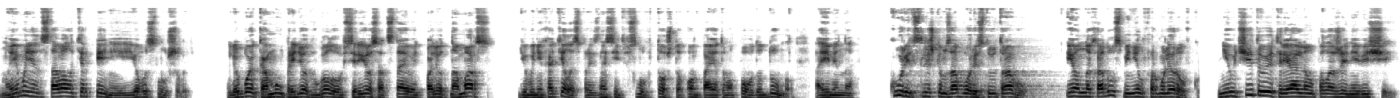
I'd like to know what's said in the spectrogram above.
но ему не доставало терпения ее выслушивать. Любой, кому придет в голову всерьез отстаивать полет на Марс, Дюбу не хотелось произносить вслух то, что он по этому поводу думал, а именно «курить слишком забористую траву». И он на ходу сменил формулировку. Не учитывает реального положения вещей.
